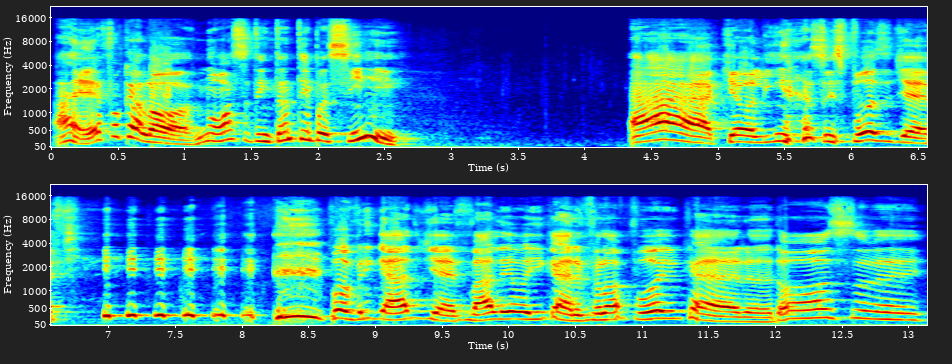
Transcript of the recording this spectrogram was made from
Ah, é, Focaló? Nossa, tem tanto tempo assim? Ah, que é sua esposa, Jeff. Pô, obrigado, Jeff. Valeu aí, cara, pelo apoio, cara. Nossa, velho.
